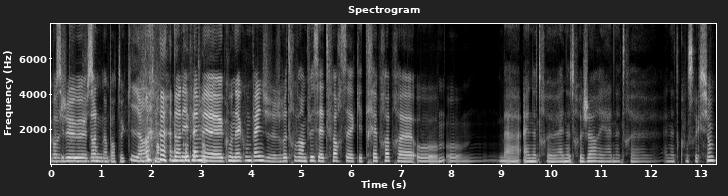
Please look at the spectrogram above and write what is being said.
quand je dans n'importe qui. Hein. Dans les femmes euh, qu'on accompagne, je, je retrouve un peu cette force euh, qui est très propre euh, au, au- bah, à notre à notre genre et à notre à notre construction.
